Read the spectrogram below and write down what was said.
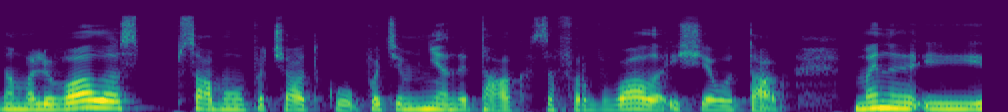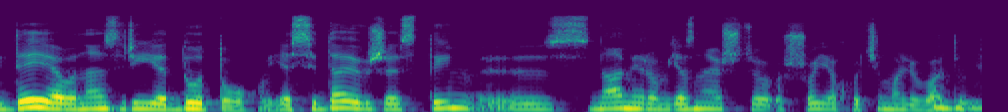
намалювала з самого початку, потім ні, не так, зафарбувала і ще отак. У мене ідея вона зріє до того. Я сідаю вже з тим, е, з наміром, я знаю, що, що я хочу малювати. У Мгм.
